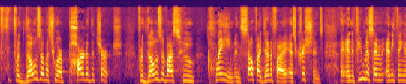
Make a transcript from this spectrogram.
f- for those of us who are part of the church, for those of us who claim and self identify as Christians. And if you miss anything,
